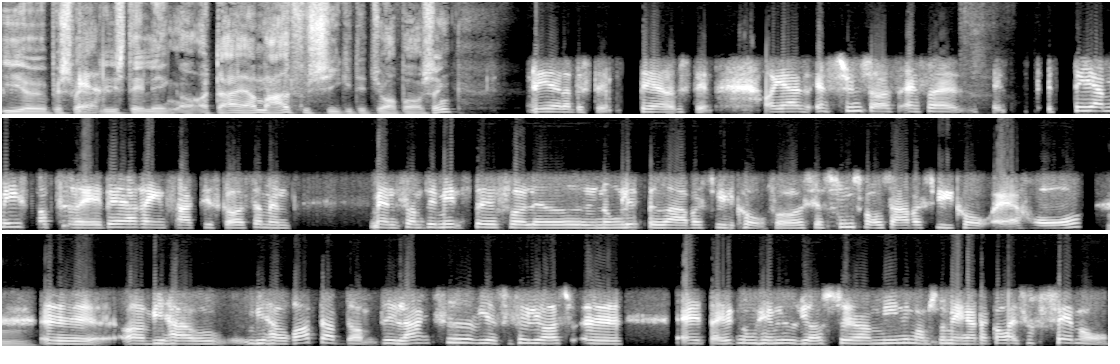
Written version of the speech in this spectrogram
i øh, besværlige ja. stillinger, og der er meget fysik i det job også, ikke? Det er der bestemt. Det er der bestemt. Og jeg, jeg synes også, altså, det jeg er mest optaget af, det er rent faktisk også, at man, man som det mindste får lavet nogle lidt bedre arbejdsvilkår for os. Jeg synes, vores arbejdsvilkår er hårde. Mm. Øh, og vi har, jo, vi har jo råbt op om det i lang tid. Vi har selvfølgelig også, øh, at der er ikke nogen hemmelighed, vi også søger minimumsnummeringer. Der går altså fem år.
